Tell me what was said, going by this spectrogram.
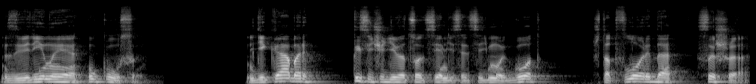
Звериные укусы. Декабрь 1977 год. Штат Флорида, США.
